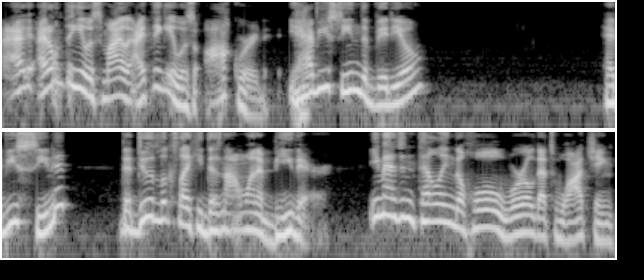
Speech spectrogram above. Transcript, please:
I, I don't think he was smiling. I think it was awkward. Have you seen the video? Have you seen it? The dude looks like he does not want to be there. Imagine telling the whole world that's watching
